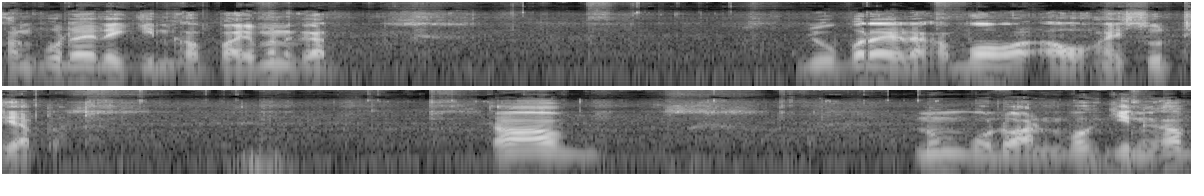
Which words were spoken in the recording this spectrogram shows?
คันผู้ใดได้กินเข้าไปมันก็อยู่บ่ได้แหละครับบ่เอาให้สุดเทียดแต่ว่านุ่มอุดรบ่กินครับ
